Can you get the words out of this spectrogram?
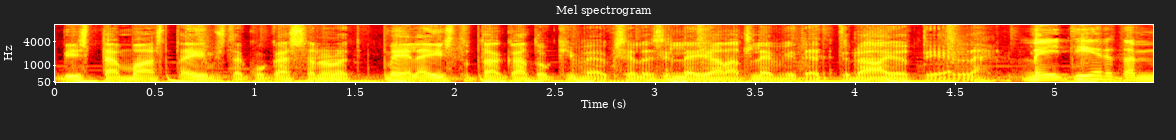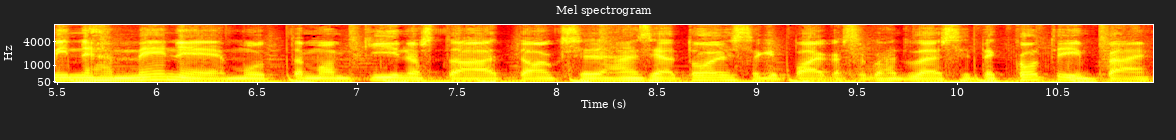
mistään maasta ihmistä, kuka sanonut, että meillä istutaan katukiveyksellä sille jalat levitettynä ajotiellä. Me ei tiedetä minne hän menee, mutta mua kiinnostaa, että onko se hän siellä toisessakin paikassa, kun hän tulee sitten kotiin päin,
